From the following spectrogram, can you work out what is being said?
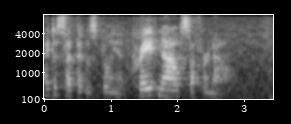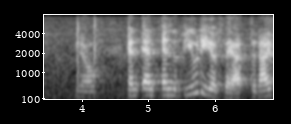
I just thought that was brilliant. Crave now, suffer now. You know, and, and, and the beauty of that, that I,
